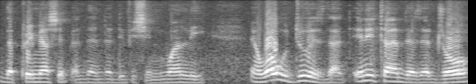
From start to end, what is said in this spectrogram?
the Premiership and then the Division One league. And what we do is that anytime there's a draw,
